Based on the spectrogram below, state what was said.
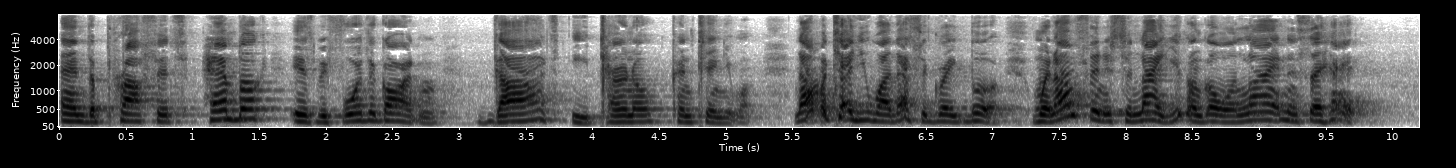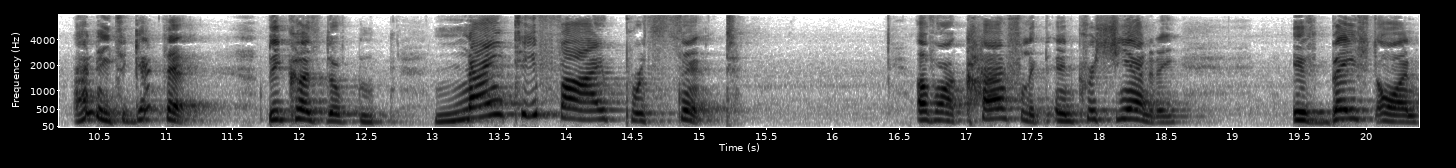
and the Prophet's Handbook is Before the Garden, God's Eternal Continuum. Now, I'm going to tell you why that's a great book. When I'm finished tonight, you're going to go online and say, hey, I need to get that. Because the 95% of our conflict in Christianity is based on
